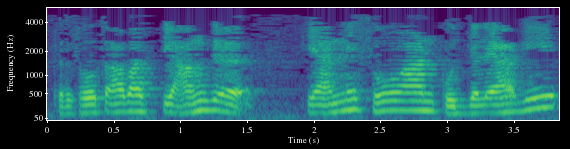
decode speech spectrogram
ඒතර සෝතාපට්ටි අංග කියන්නේ සෝවාන් පුජ්‍යලයාගේ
